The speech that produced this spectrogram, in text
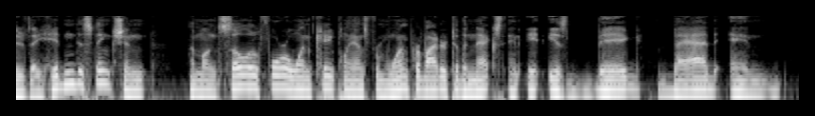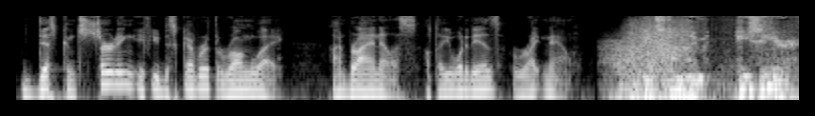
There's a hidden distinction among solo 401k plans from one provider to the next, and it is big, bad, and disconcerting if you discover it the wrong way. I'm Brian Ellis. I'll tell you what it is right now. It's time. He's here.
